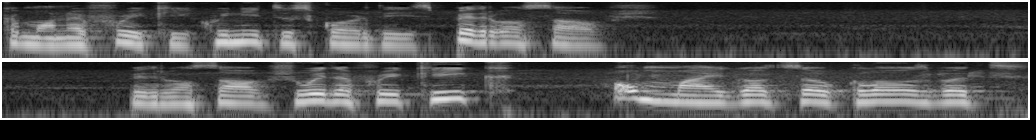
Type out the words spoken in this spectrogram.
Come on, a free kick, we need to score this. Pedro Gonçalves. Pedro Gonçalves with a free kick. Oh my god, so close, but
